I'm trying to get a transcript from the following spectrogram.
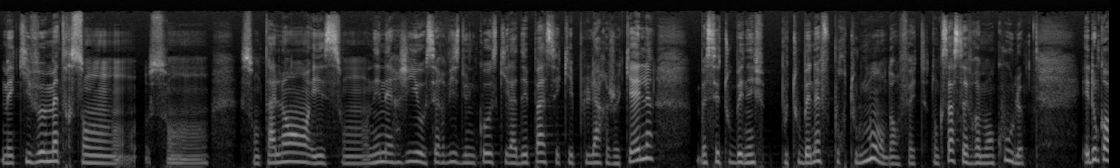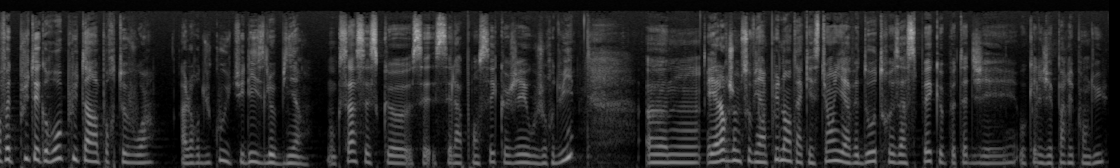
mais qui veut mettre son, son, son talent et son énergie au service d'une cause qui la dépasse et qui est plus large qu'elle, bah, c'est tout bénéf, tout bénéf pour tout le monde, en fait. Donc, ça, c'est vraiment cool. Et donc, en fait, plus t'es gros, plus t'as un porte-voix. Alors, du coup, utilise le bien. Donc, ça, c'est ce que c'est la pensée que j'ai aujourd'hui. Euh, et alors, je me souviens plus dans ta question, il y avait d'autres aspects que peut-être j'ai auxquels j'ai pas répondu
